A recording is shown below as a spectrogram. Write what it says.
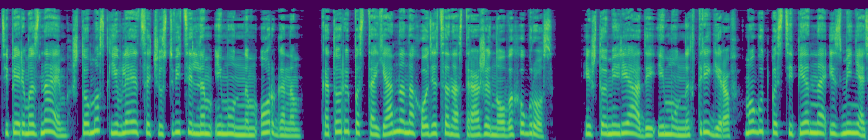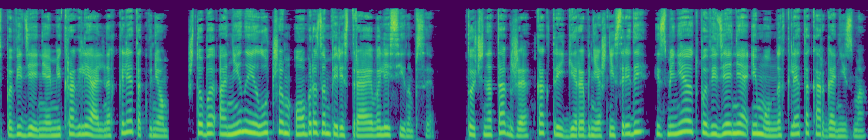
Теперь мы знаем, что мозг является чувствительным иммунным органом, который постоянно находится на страже новых угроз, и что мириады иммунных триггеров могут постепенно изменять поведение микроглиальных клеток в нем, чтобы они наилучшим образом перестраивали синапсы. Точно так же, как триггеры внешней среды изменяют поведение иммунных клеток организма.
